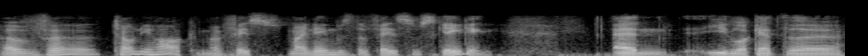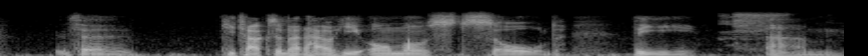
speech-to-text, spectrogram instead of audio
of uh, Tony Hawk. My face, my name was the face of skating." And you look at the the he talks about how he almost sold the um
